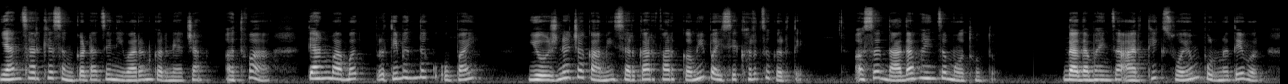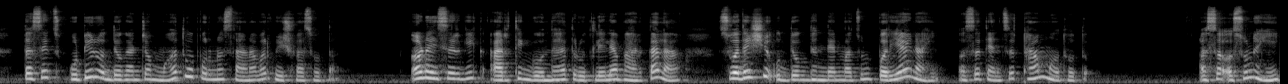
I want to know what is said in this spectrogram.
यांसारख्या संकटाचे निवारण करण्याच्या अथवा त्यांबाबत प्रतिबंधक उपाय योजण्याच्या कामी सरकार फार कमी पैसे खर्च करते असं दादाभाईंचं मत होतं. दादाभाईंचा आर्थिक स्वयंपूर्णतेवर तसेच कुटीर उद्योगांच्या महत्त्वपूर्ण स्थानावर विश्वास होता. अनैसर्गिक आर्थिक गोंधळात रुतलेल्या भारताला स्वदेशी उद्योगधंद्यांवाचून पर्याय नाही असं त्यांचं ठाम मत होतं. असं असूनही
